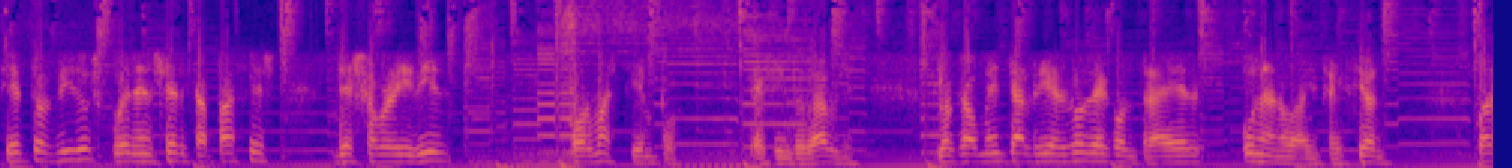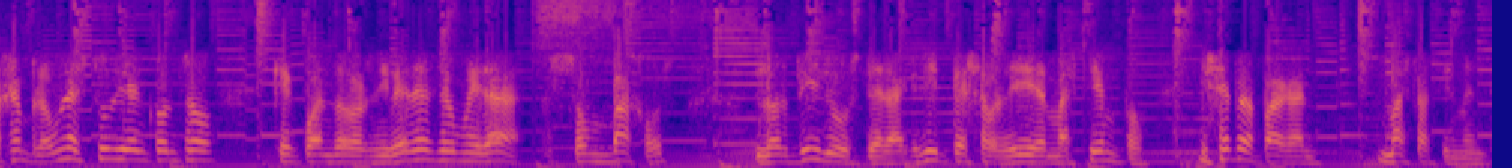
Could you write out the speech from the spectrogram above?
ciertos virus pueden ser capaces de sobrevivir por más tiempo, es indudable, lo que aumenta el riesgo de contraer una nueva infección. Por ejemplo, un estudio encontró que cuando los niveles de humedad son bajos, los virus de la gripe sobreviven más tiempo y se propagan más fácilmente.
